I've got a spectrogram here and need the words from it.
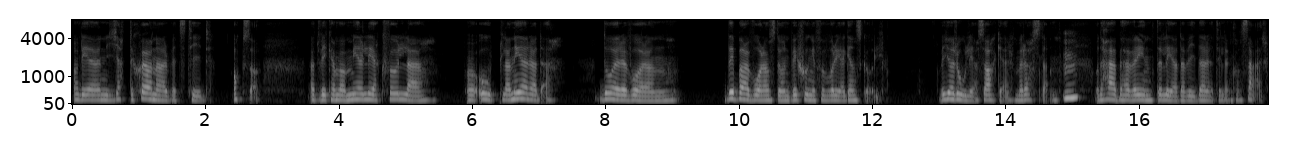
Och det är en jätteskön arbetstid också. Att vi kan vara mer lekfulla och oplanerade. Då är det våran, det är bara våran stund, vi sjunger för vår egen skull. Vi gör roliga saker med rösten. Mm. Och det här behöver inte leda vidare till en konsert.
